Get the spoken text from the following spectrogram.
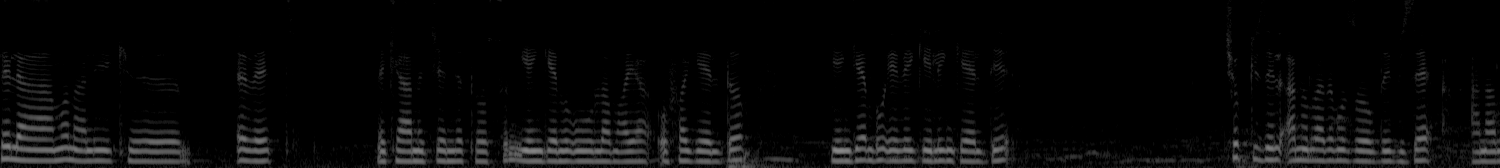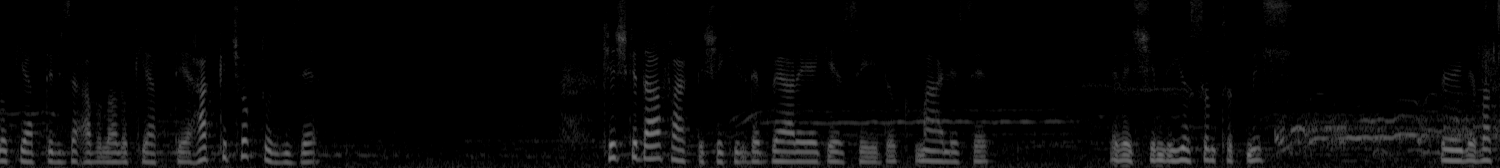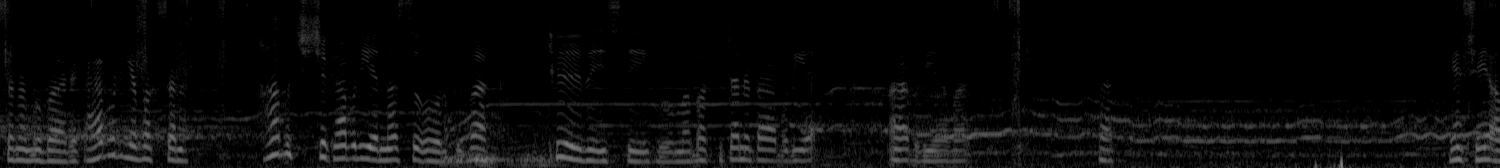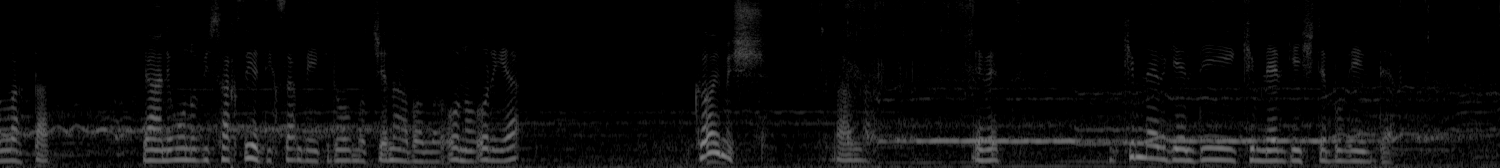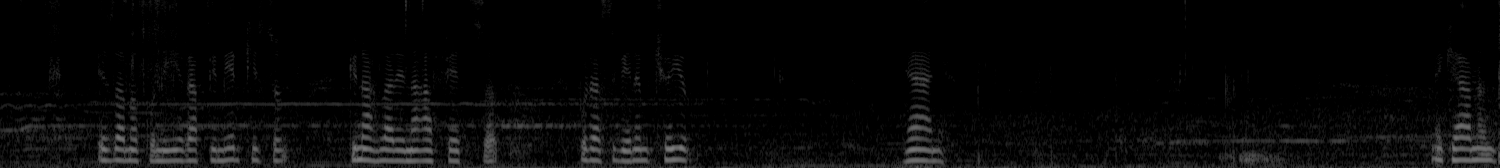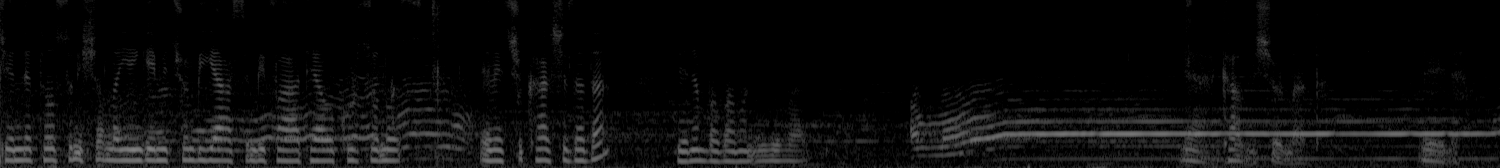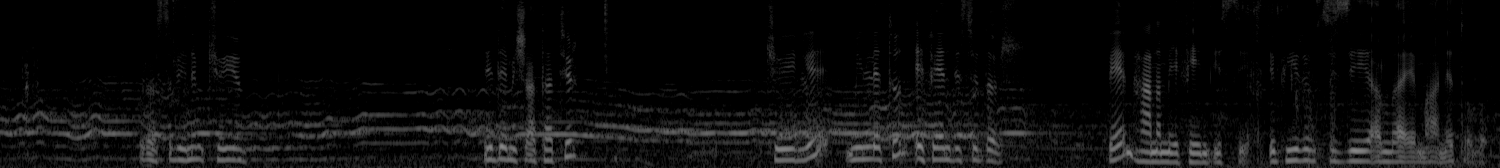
Selamun aleyküm. Evet. Mekanı cennet olsun. Yengemi uğurlamaya ofa geldim. Yengem bu eve gelin geldi. Çok güzel anılarımız oldu. Bize analık yaptı, bize ablalık yaptı. Hakkı çoktur bize. Keşke daha farklı şekilde bir araya gelseydik maalesef. Evet şimdi yosun tutmuş. Böyle baksana mübarek. Ha buraya baksana. Ha bu çiçek ha buraya nasıl oldu bak. Tövbe estağfurullah. Bak bir tane daha buraya. Ha buraya bak. Bak. Her şey Allah'tan. Yani onu bir saksıya diksen belki de olmaz. Cenab-ı Allah onu oraya koymuş. Vallahi. Evet. Kimler geldi, kimler geçti bu evde. Ezan okunuyor. Rabbim herkesin günahlarını affetsin. Burası benim köyüm. Yani. Mekanın cennet olsun inşallah yengem için bir Yasin bir Fatiha okursunuz. Evet şu karşıda da benim babamın evi var. Ya kalmış şuralarda. Öyle. Burası benim köyüm. Ne demiş Atatürk? Köylü milletin efendisidir. Ben hanım efendisi. Öpüyorum sizi. Allah'a emanet olun.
